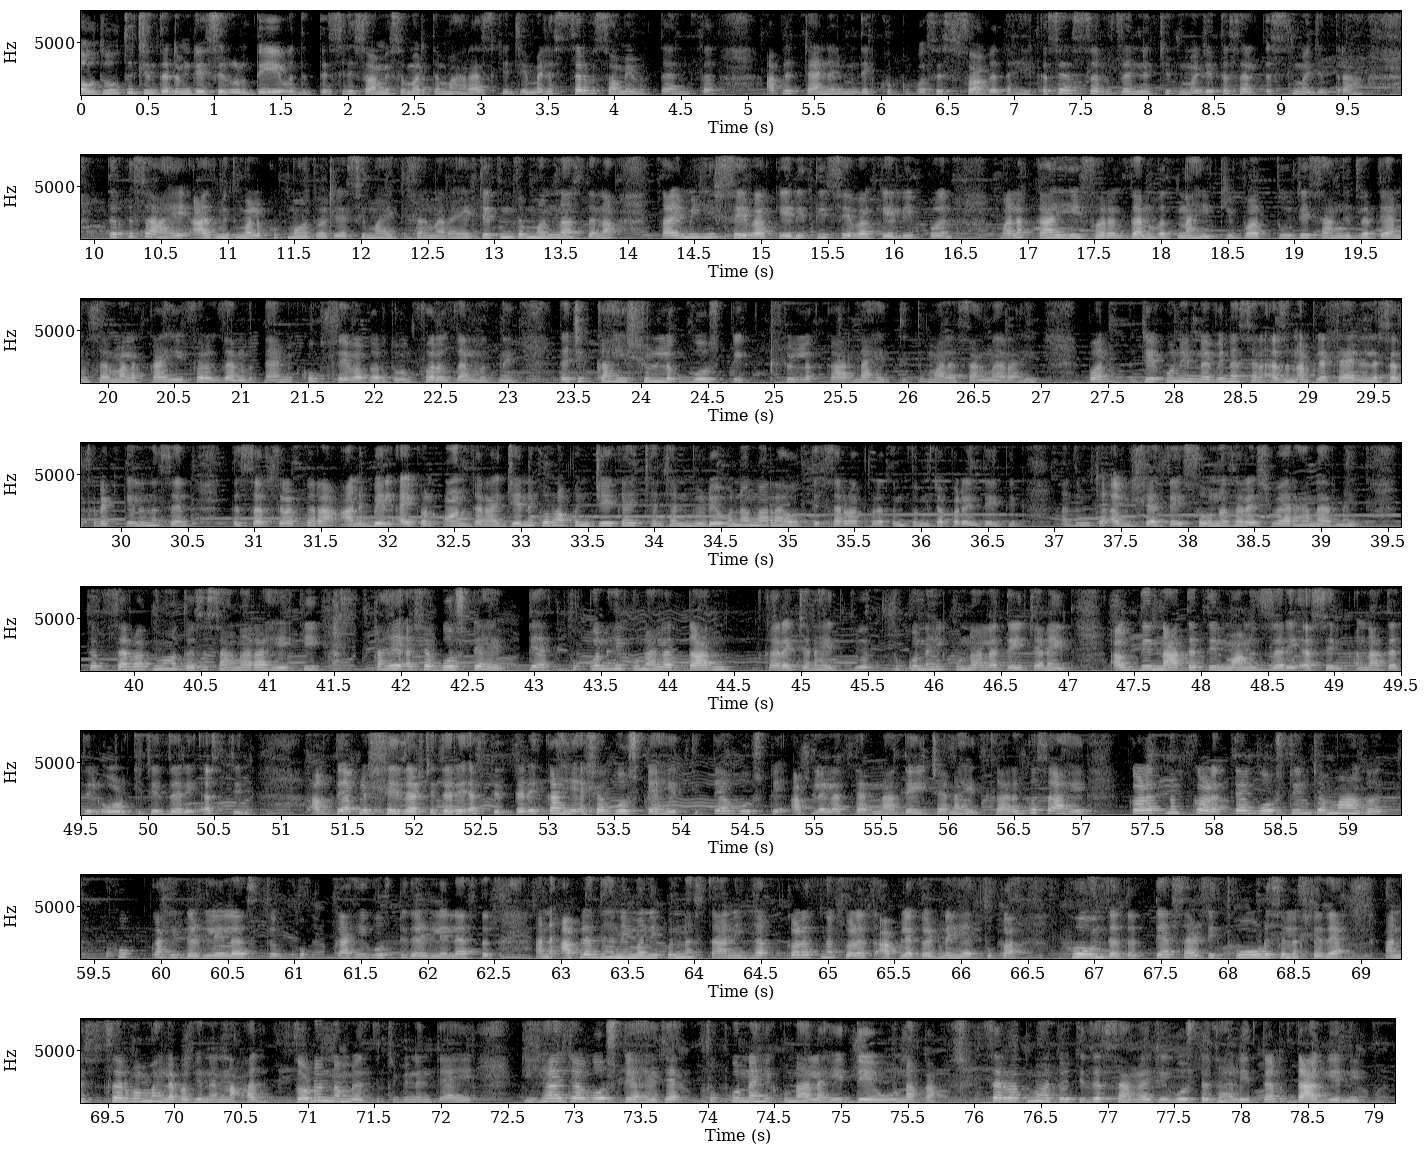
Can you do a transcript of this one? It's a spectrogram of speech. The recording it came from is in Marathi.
अवधूत चिंतन जे श्री गुरुदेव दत्त श्री स्वामी समर्थ महाराज की जे माझ्या सर्व स्वामी भक्तांचं आपल्या चॅनलमध्ये खूप खूप असे स्वागत आहे. कसे सर्वजण? निश्चित मजेत असाल तस मजेत राहा. तर कसं आहे आज मी तुम्हाला खूप महत्त्वाची अशी माहिती सांगणार आहे. जे तुमचं म्हणणं असतं ना ताई मी ही सेवा केली ती सेवा केली पण मला काहीही फरक जाणवत नाही. किंवा तू जे सांगितलं त्यानुसार मला काहीही फरक जाणवत नाही. आम्ही खूप सेवा करतो पण फरक जाणवत नाही. त्याची काही क्षुल्लक गोष्टी क्षुल्लक कारणं आहेत ती तुम्हाला सांगणार आहे. पण जे कोणी नवीन असेल अजून आपल्या चॅनलला सबस्क्राईब केलं नसेल तर सबस्क्राईब करा आणि बेल आयकॉन ऑन करा. जेणेकरून आपण जे काही छान छान व्हिडिओ बनवणार आहोत ते सर्वात प्रथम तुमच्यापर्यंत येतील. आणि तुमच्या आयुष्याचंही सोनं झाल्याशिवाय राहणार नाहीत. तर सर्वात महत्त्वाचं सांगणार आहे की काही अशा गोष्टी आहेत त्या चुकूनही कुणाला दान करायच्या नाहीत किंवा चुकूनही कुणाला द्यायच्या नाहीत. अगदी नात्यातील माणूस जरी असेल नात्यातील ओळखीचे जरी असतील अगदी आपल्या शेजारचे जरी असतील तरी काही अशा गोष्टी आहेत की त्या गोष्टी आपल्याला त्यांना द्यायच्या नाहीत. कारण कसं आहे कळत न कळत त्या गोष्टींच्या मागं खूप काही दडलेलं असतं खूप काही गोष्टी दडलेल्या असतात. आणि आपल्या धनीमनी पण नसतं आणि ह्या कळत न कळत आपल्याकडनं ह्या चुका होऊन जातात. त्यासाठी थोडंसं लक्ष द्या. आणि सर्व महिला भगिनींना हात जोडून नम्रतेची विनंती आहे की ह्या ज्या गोष्टी आहेत ह्या चुकूनही कुणालाही देऊ नका. सर्वात महत्त्वाची जर सांगायची गोष्ट झाली तर दागिने.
